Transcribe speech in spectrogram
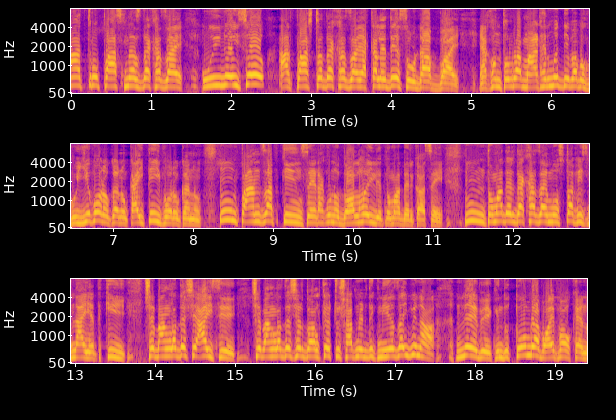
মাত্র পাঁচ ম্যাচ দেখা যায়, উইন হইছো আর পাঁচটা দেখা যায়, একালে দেশো ডাব্বায় এখন তোমরা মাঠের মধ্যে বাবা হুইয়ে পড়ো কেন, কাইতেই পড়ো কেন? হুম, পাঞ্জাব কিংস, এটা কোনো দল হইলে তোমাদের কাছে। হুম, তোমাদের দেখা যায় মুস্তাফিজ নাই এতে কি? সে বাংলাদেশে আইছে, সে বাংলাদেশের দলকে একটু সামনের দিক নিয়ে যাইবে না? নেবে, কিন্তু তোমরা ভয় পাও কেন?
